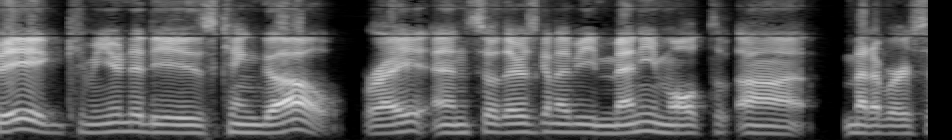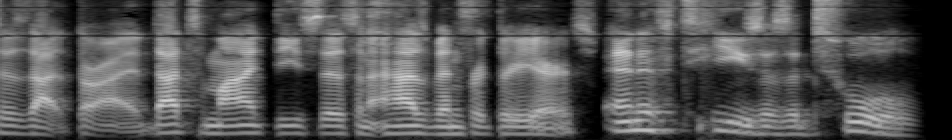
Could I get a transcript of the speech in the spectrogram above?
big communities can go, right? And so there's going to be many multi uh, metaverses that thrive. That's my thesis, and it has been for three years. NFTs as a tool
